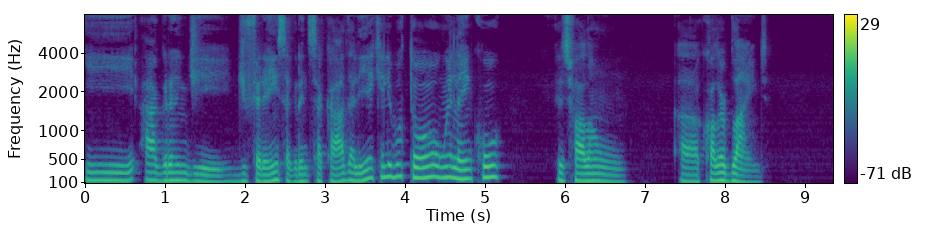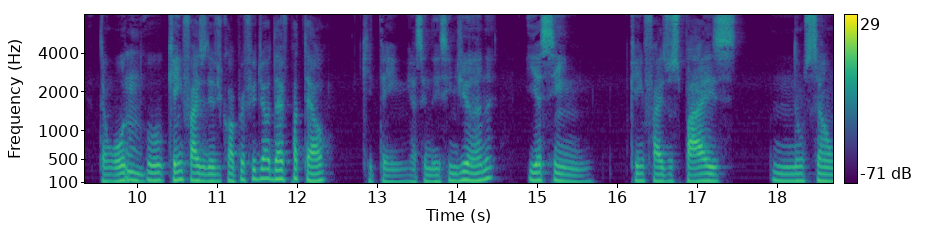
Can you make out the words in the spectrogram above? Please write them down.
E a grande diferença, a grande sacada ali é que ele botou um elenco, eles falam uh, colorblind. Então, o, hum. o, quem faz o David Copperfield é o Dev Patel, que tem ascendência indiana. E assim, quem faz os pais não são,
